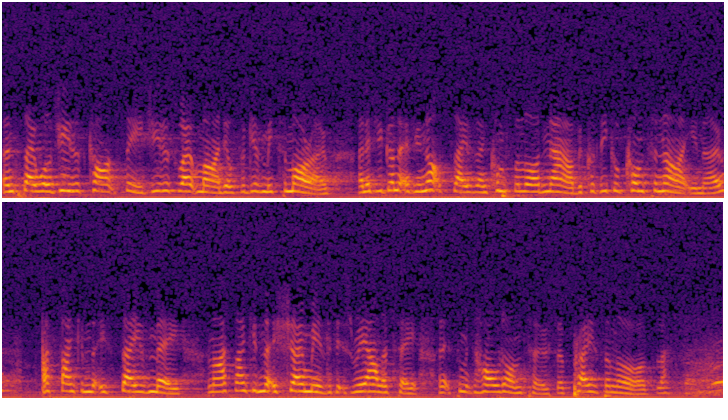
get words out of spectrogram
and say, well, Jesus can't see, Jesus won't mind, he'll forgive me tomorrow. And if you're gonna, if you're not saved, then come to the Lord now because he could come tonight, you know. I thank him that he's saved me, and I thank him that he's shown me that it's reality and it's something to hold on to. So praise the Lord. Bless him.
